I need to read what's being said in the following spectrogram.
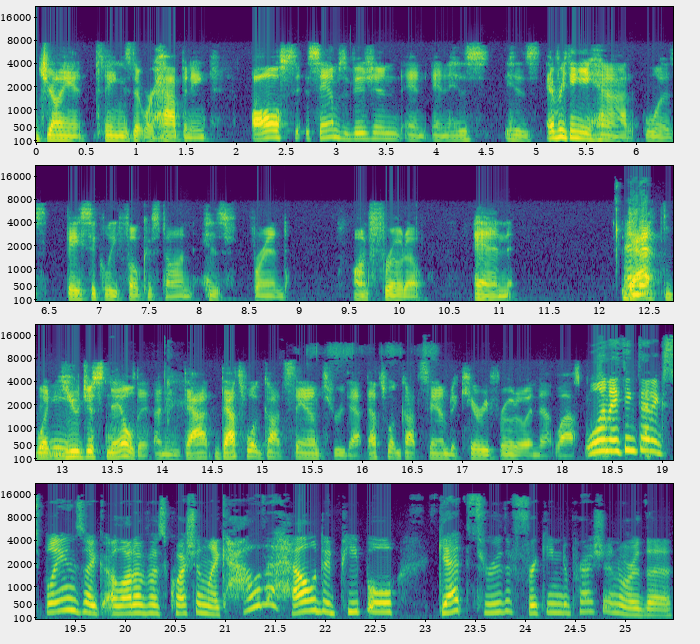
giant things that were happening. All Sam's vision and and his his everything he had was basically focused on his friend, on Frodo, And that's that- what you just nailed it. I mean that that's what got Sam through that. That's what got Sam to carry Frodo in that last. Well, and. I think that explains like a lot of us question like how the hell did people get through the freaking depression or the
